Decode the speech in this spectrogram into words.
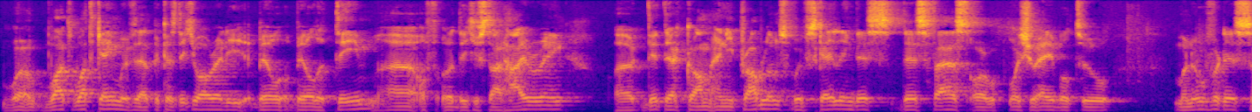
what what came with that? Because did you already build build a team, uh, of, or did you start hiring? Uh, did there come any problems with scaling this this fast, or was you able to maneuver this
